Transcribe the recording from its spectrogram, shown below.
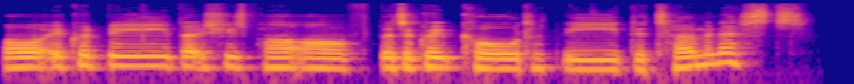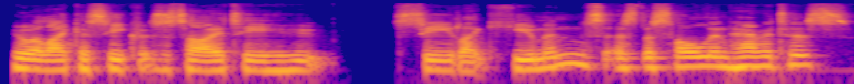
or it could be that she's part of. There's a group called the Determinists, who are like a secret society who see like humans as the sole inheritors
